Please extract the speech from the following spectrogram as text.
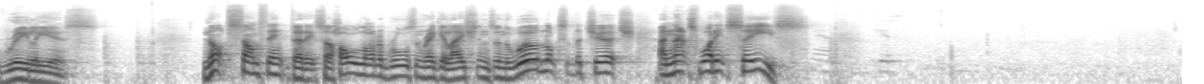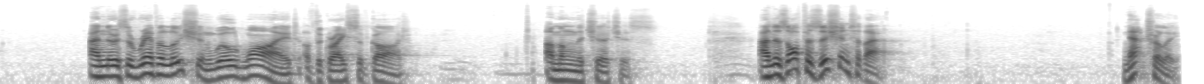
really is. Not something that it's a whole lot of rules and regulations, and the world looks at the church and that's what it sees. And there is a revolution worldwide of the grace of God among the churches. And there's opposition to that. Naturally,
